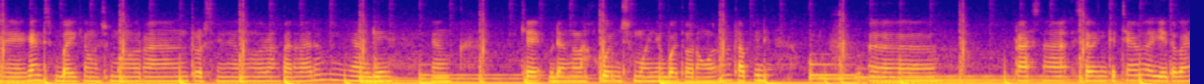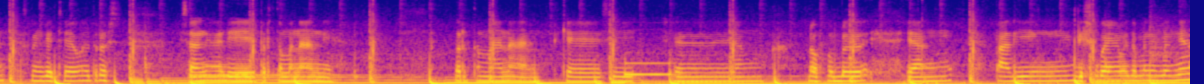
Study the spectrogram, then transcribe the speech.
Kayak kan sebaik sama semua orang terus ini sama orang. Kadang-kadang yang gini yang kayak udah ngelakuin semuanya buat orang-orang tapi dia uh, rasa sering kecewa gitu kan sering kecewa terus misalnya di pertemanan nih. Pertemanan kayak si eh, yang lovable yang paling disukai sama temen-temennya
